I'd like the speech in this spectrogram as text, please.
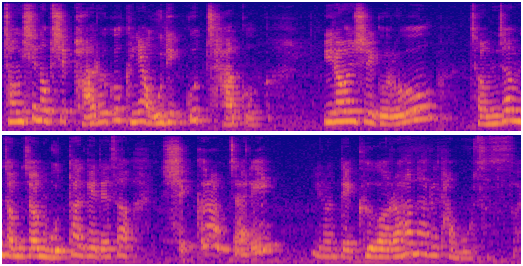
정신없이 바르고 그냥 옷 입고 자고 이런 식으로 점점 점점 못하게 돼서 10g짜리 이런데 그거를 하나를 다 못 썼어요.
